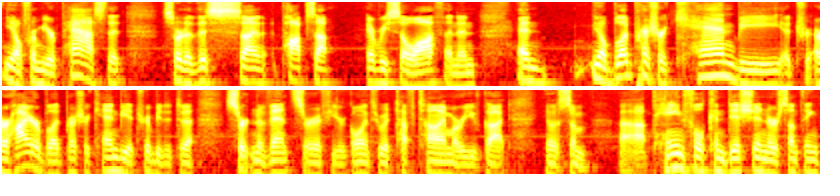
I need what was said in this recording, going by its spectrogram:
you know from your past that sort of this sign pops up every so often, and and you know, blood pressure can be, or higher blood pressure can be attributed to certain events, or if you're going through a tough time, or you've got, you know, some uh, painful condition or something,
